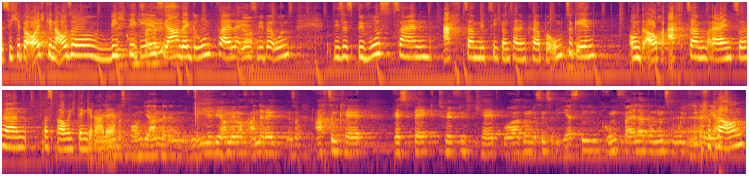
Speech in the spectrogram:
sicher bei euch genauso wichtig ist, ist, ja, und ein Grundpfeiler ja. ist wie bei uns. Dieses Bewusstsein, achtsam mit sich und seinem Körper umzugehen und auch achtsam reinzuhören, was brauche ich denn gerade? Ja, was brauchen die anderen? Wir, wir haben ja noch andere, also Achtsamkeit, Respekt, Höflichkeit, Ordnung, das sind so die ersten Grundpfeiler bei uns, wo jeder Vertrauen. lernt.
